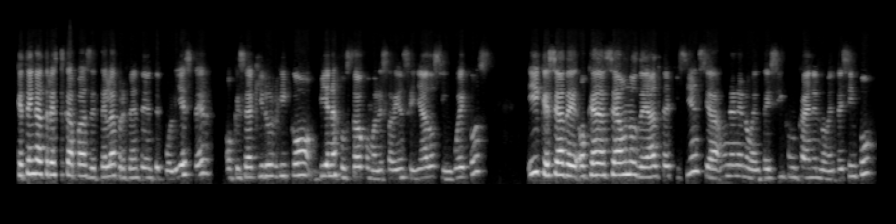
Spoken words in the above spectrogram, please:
Que tenga tres capas de tela, preferentemente poliéster, o que sea quirúrgico, bien ajustado como les había enseñado, sin huecos y que sea, de, o que sea uno de alta eficiencia, un N95, un KN95,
